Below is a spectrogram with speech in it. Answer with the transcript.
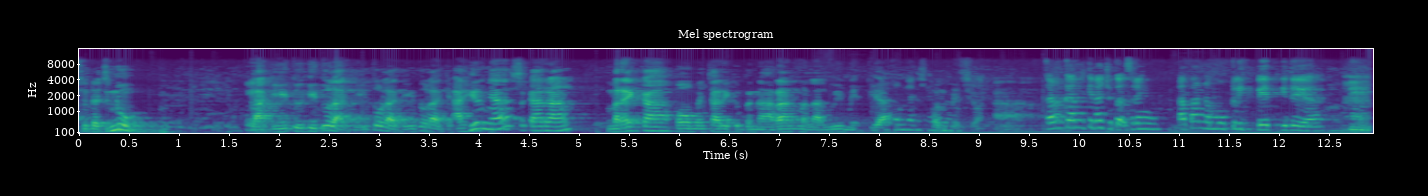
sudah jenuh. lagi itu itu lagi itu lagi itu lagi. Akhirnya sekarang mereka mau mencari kebenaran melalui media Konvensional. konvensional. Kan kan kita juga sering apa nemu clickbait gitu ya. Hmm.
